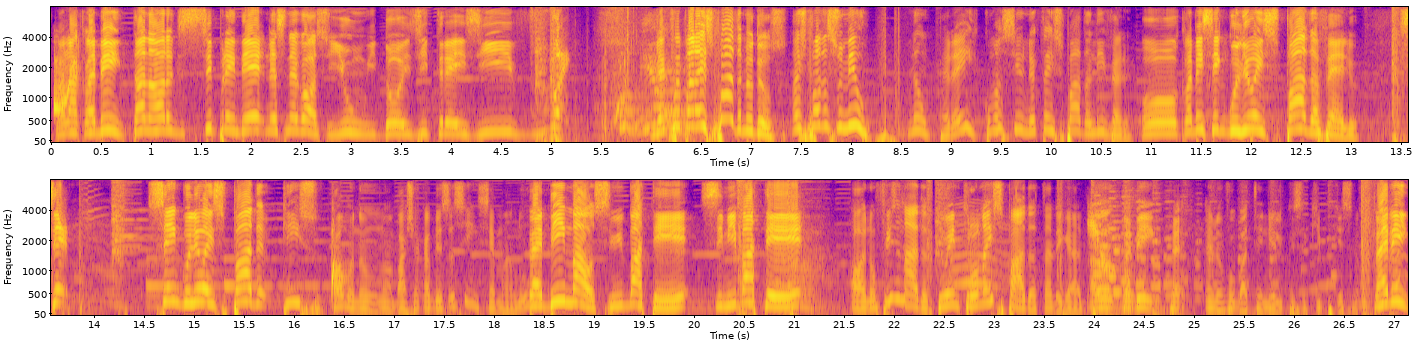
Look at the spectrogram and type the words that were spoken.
Vai lá, Klebin. Tá na hora de se prender nesse negócio. E um, e dois, e três, e... Vai! Sumiu! Onde é que foi parar a espada, meu Deus? A espada sumiu! Não, peraí. Como assim? Onde é que tá a espada ali, velho? Ô, Klebin, você engoliu a espada, velho. Você... Você engoliu a espada. Que isso? Calma, não, não abaixa a cabeça assim, você é maluco. É bem mal, se me bater, se me bater... Ó, não fiz nada. Tu entrou na espada, tá ligado? Ô, Klebin, eu não vou bater nele com isso aqui, porque senão... Klebin!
